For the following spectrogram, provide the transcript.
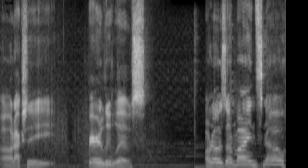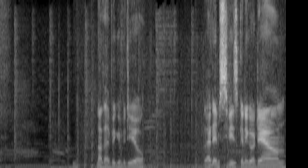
Oh, it actually barely lives. Oh no, his own mines, no! Not that big of a deal. That MCV is gonna go down.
